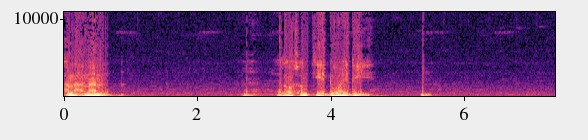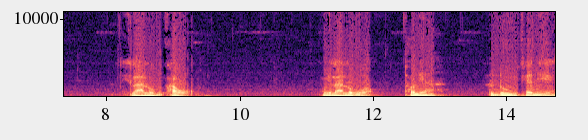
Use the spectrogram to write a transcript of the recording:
ขณะนั้น เราสังเกตดูให้ดี เว ลาลมเข้า เวลาลมออก เท่านี้เราดูอยู่แค่นี้เอง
